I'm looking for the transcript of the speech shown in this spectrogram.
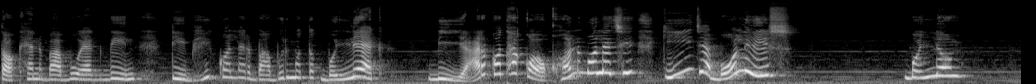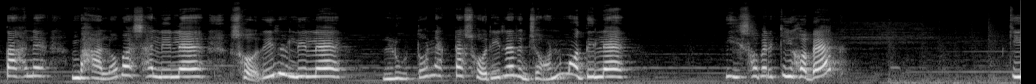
তখন বাবু একদিন টিভি কলার বাবুর মতো বললে এক, বিয়ার কথা কখন বলেছি? কি যে বলিস? বললাম, তাহলে ভালোবাসা নিলে শরীর লিলে, নূতন একটা শরীরের জন্ম দিলে, এইসবের কি হবে কি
